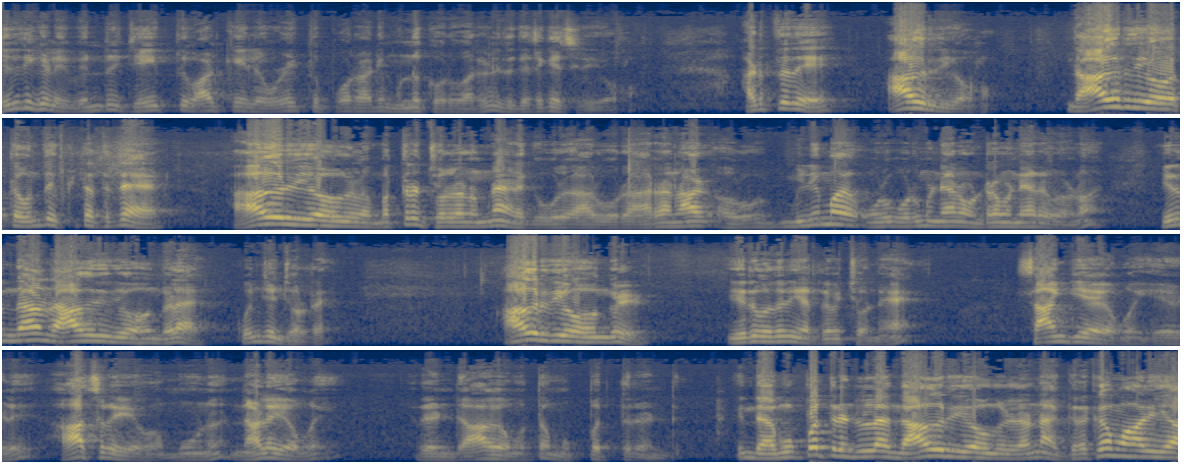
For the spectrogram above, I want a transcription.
எதிரிகளை வென்று ஜெயித்து வாழ்க்கையில் உழைத்து போராடி முன்னுக்கு வருவார்கள். இது கஜகேசரி யோகம். அடுத்தது ஆகிருதி யோகம். இந்த ஆகிருதி யோகத்தை வந்து கிட்டத்தட்ட ஆகிருதி யோகங்களை மாத்திரம் சொல்லணும்னா எனக்கு ஒரு ஒரு அரை நாள் மினிமம் ஒரு ஒரு மணி நேரம் ஒன்றரை மணி நேரம் வேணும். இருந்தாலும் அந்த ஆகிருதி யோகங்களை கொஞ்சம் சொல்கிறேன் ஆகிருதி யோகங்கள் இருபதுன்னு ஏற்கனவே சொன்னேன். சாங்கிய யோகம் ஏழு ஆசிரிய யோகம் மூணு நல யோகம் ரெண்டு ஆக மொத்தம் முப்பத்தி ரெண்டு இந்த முப்பத்தி ரெண்டில் இந்த ஆகிருதி யோகங்கள்னா கிரகமாலியா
